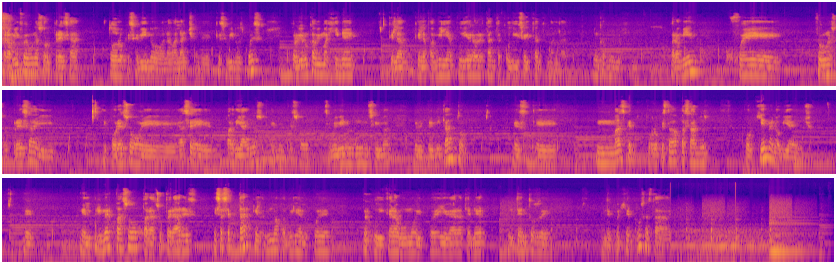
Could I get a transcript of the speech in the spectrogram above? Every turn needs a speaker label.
Speaker 1: para mí fue una sorpresa todo lo que se vino a la avalancha que se vino después, pero yo nunca me imaginé que la, que la familia pudiera haber tanta codicia y tanta maldad. Nunca me imaginé. Para mí fue, fue una sorpresa y, y por eso eh, hace un par de años que me empezó, se me vino el mundo encima, me deprimí tanto. Este, más que por lo que estaba pasando es por quién me lo había hecho. Eh, el primer paso para superar es, es aceptar que la misma familia lo puede perjudicar a uno y puede llegar a tener intentos de, de cualquier cosa hasta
